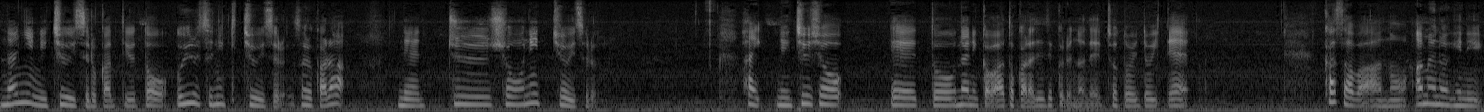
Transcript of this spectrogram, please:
何に注意するかっていうとウイルスに注意する。それから熱中症に注意する。はい熱中症えっ、ー、と何かは後から出てくるのでちょっと置いといて。傘はあの雨の日に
